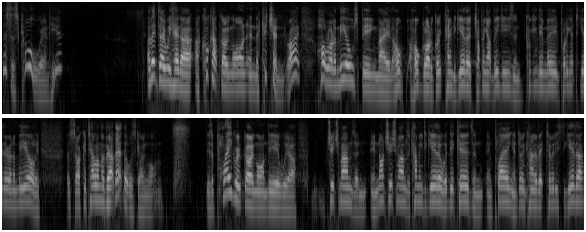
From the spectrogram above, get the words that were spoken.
this is cool around here." And that day we had a, a cook up going on in the kitchen, right? A whole lot of meals being made. A whole, a whole lot of group came together, chopping up veggies and cooking their meat, and putting it together in a meal. So I could tell him about that that was going on. There's a play group going on there where church mums and, and non church mums are coming together with their kids and, and playing and doing kind of activities together.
